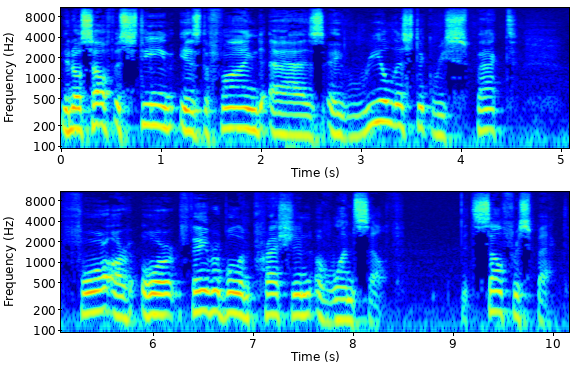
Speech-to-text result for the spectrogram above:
you know, self-esteem is defined as a realistic respect for our or favorable impression of oneself. It's self-respect.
